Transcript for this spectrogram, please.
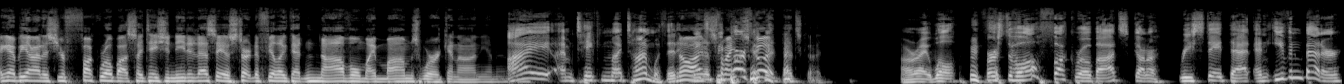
I gotta be honest, your fuck robot citation needed essay is starting to feel like that novel my mom's working on. You know, I am taking my time with it. no, it I- needs that's to be fine. That's good. That's good. All right. Well, first of all, fuck robots. Gonna restate that. And even better,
